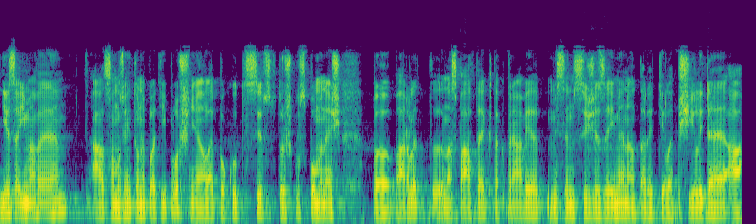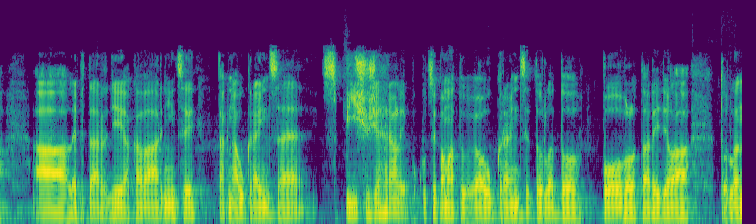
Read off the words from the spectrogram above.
je zajímavé a samozřejmě to neplatí plošně, ale pokud si trošku vzpomeneš pár let na zpátek, tak právě myslím si, že zejména tady ti lepší lidé a, a leptardi a kavárníci, tak na Ukrajince spíš že hrali, pokud si pamatuju, jo, Ukrajinci tohleto Povel tady dělá tohle.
